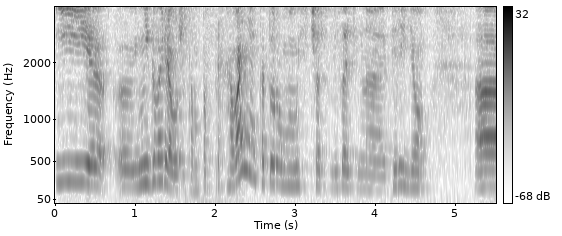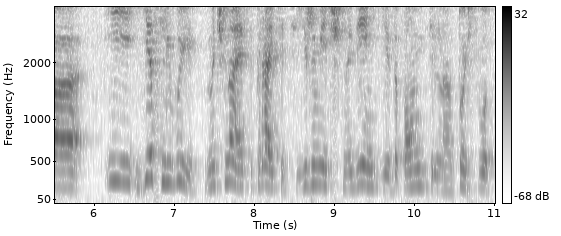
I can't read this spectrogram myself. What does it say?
И э, не говоря уже там по страхованию, к которому мы сейчас обязательно перейдем, и если вы начинаете тратить ежемесячно деньги дополнительно, то есть вот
